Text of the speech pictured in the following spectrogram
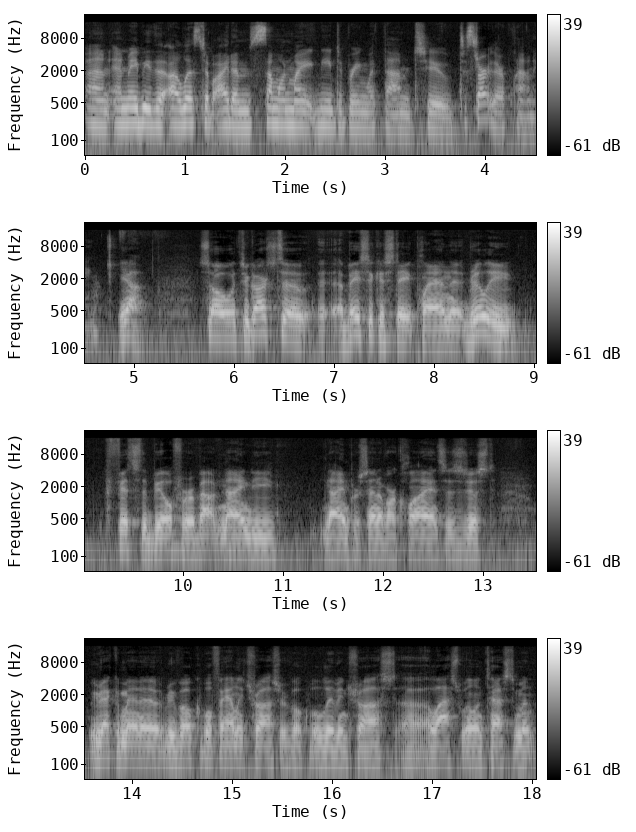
and, and maybe the, a list of items someone might need to bring with them to, to start their planning. Yeah. So with regards to a basic estate plan that really fits the bill for about 99% of our clients is just we recommend a revocable family trust, revocable living trust, uh, a last will and testament,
